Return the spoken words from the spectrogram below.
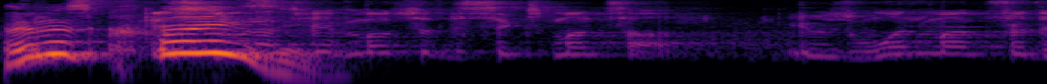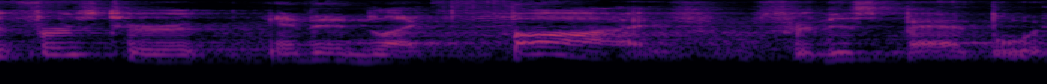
That is crazy. This is what I spent most of the six months on. It was one month for the first turret, and then like five for this bad boy.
